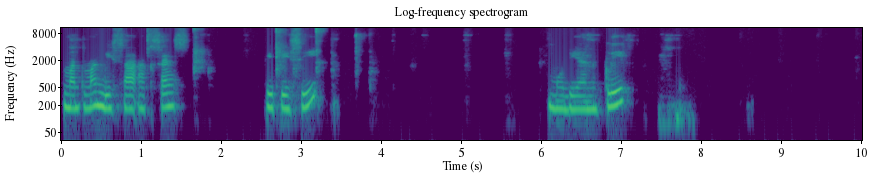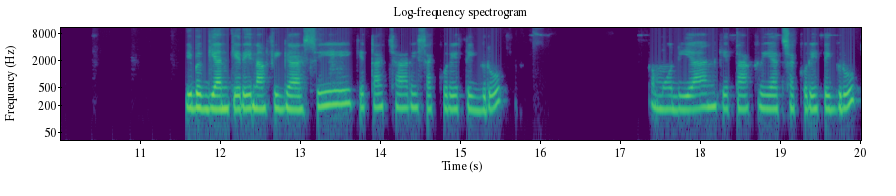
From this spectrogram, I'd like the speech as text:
teman-teman bisa akses VPC, kemudian klik. Di bagian kiri navigasi, kita cari security group, Kemudian kita create security group.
